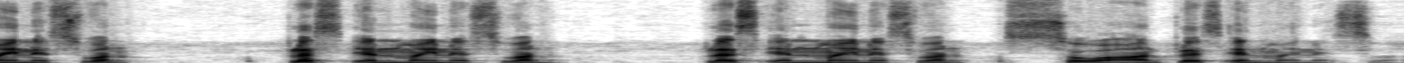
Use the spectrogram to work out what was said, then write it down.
minus 1 plus n minus 1 plus n minus 1 so on plus n minus 1.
